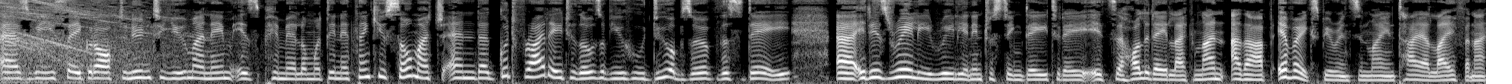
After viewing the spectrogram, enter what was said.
As we say good afternoon to you, my name is Phemelo Motene. Thank you so much, and uh, good Friday to those of you who do observe this day. Uh, it is really, really an interesting day today. It's a holiday like none other I've ever experienced in my entire life, and I,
